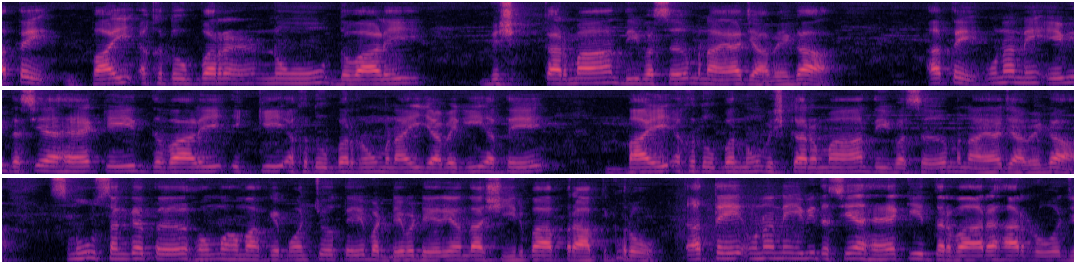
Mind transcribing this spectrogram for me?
ਅਤੇ 22 ਅਕਤੂਬਰ ਨੂੰ ਦੀਵਾਲੀ ਵਿਸ਼ਵਕਰਮਾ ਦਿਵਸ ਮਨਾਇਆ ਜਾਵੇਗਾ। ਅਤੇ ਉਹਨਾਂ ਨੇ ਇਹ ਵੀ ਦੱਸਿਆ ਹੈ ਕਿ ਦੀਵਾਲੀ 21 ਅਕਤੂਬਰ ਨੂੰ ਮਨਾਈ ਜਾਵੇਗੀ ਅਤੇ 22 ਅਕਤੂਬਰ ਨੂੰ ਵਿਸ਼ਵਕਰਮਾ ਦਿਵਸ ਮਨਾਇਆ ਜਾਵੇਗਾ। ਸਮੂਹ ਸੰਗਤ ਹੁਮ ਹੁਮਾ ਕੇ ਪਹੁੰਚੋ ਤੇ ਵੱਡੇ ਵਡੇਰਿਆਂ ਦਾ ਆਸ਼ੀਰਵਾਦ ਪ੍ਰਾਪਤ ਕਰੋ। ਅਤੇ ਉਹਨਾਂ ਨੇ ਇਹ ਵੀ ਦੱਸਿਆ ਹੈ ਕਿ ਦਰਬਾਰ ਹਰ ਰੋਜ਼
